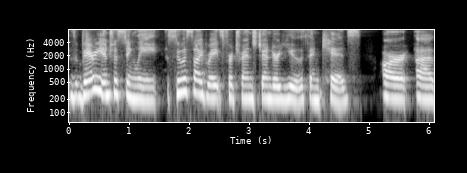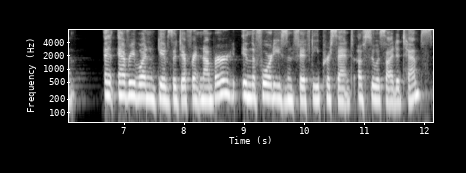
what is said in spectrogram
very interestingly, suicide rates for transgender youth and kids are, uh, everyone gives a different number in the 40s and 50% of suicide attempts.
